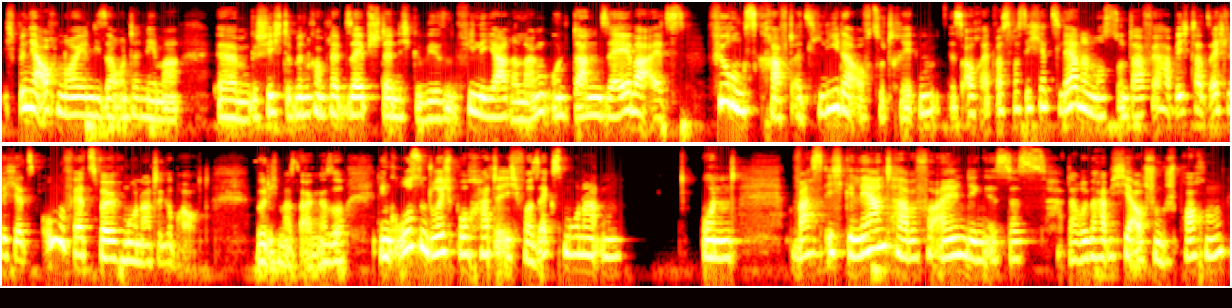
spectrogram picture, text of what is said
ich bin ja auch neu in dieser Unternehmergeschichte, ähm, bin komplett selbstständig gewesen, viele Jahre lang und dann selber als Führungskraft, als Leader aufzutreten, ist auch etwas, was ich jetzt lernen muss. Und dafür habe ich tatsächlich jetzt ungefähr zwölf Monate gebraucht, würde ich mal sagen. Also den großen Durchbruch hatte ich vor sechs Monaten. Und was ich gelernt habe vor allen Dingen ist, dass, darüber habe ich hier auch schon gesprochen,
